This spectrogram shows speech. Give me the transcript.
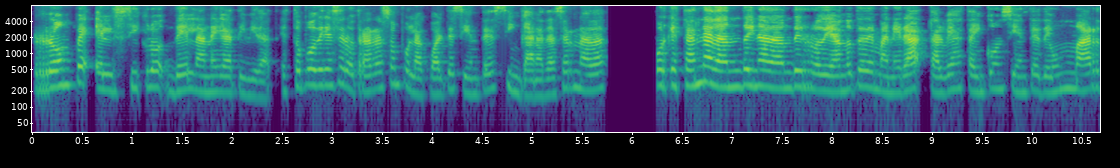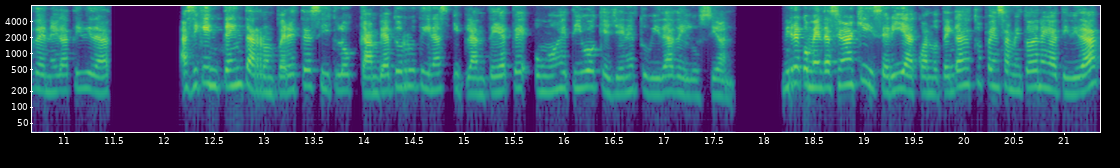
rompe el ciclo de la negatividad. Esto podría ser otra razón por la cual te sientes sin ganas de hacer nada, porque estás nadando y nadando y rodeándote de manera tal vez hasta inconsciente de un mar de negatividad. Así que intenta romper este ciclo, cambia tus rutinas y planteate un objetivo que llene tu vida de ilusión. Mi recomendación aquí sería cuando tengas estos pensamientos de negatividad,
